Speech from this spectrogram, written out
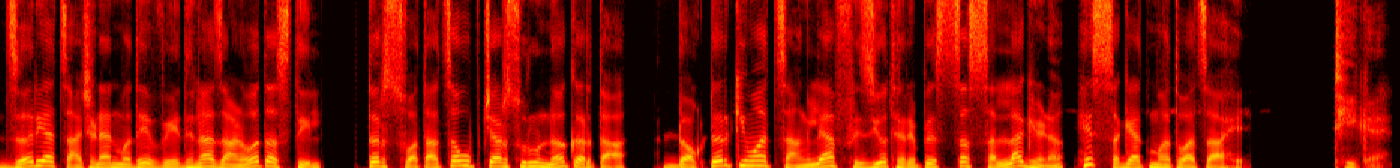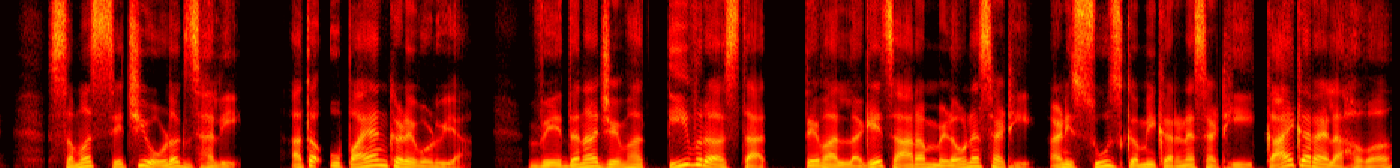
जर या चाचण्यांमध्ये वेदना जाणवत असतील तर स्वतःचा उपचार सुरू न करता डॉक्टर किंवा चांगल्या फिजिओथेरपिस्टचा सल्ला घेणं हे सगळ्यात महत्वाचं आहे. ठीक आहे. समस्येची ओळख झाली. आता उपायांकडे वळूया. वेदना जेव्हा तीव्र असतात तेव्हा लगेच आराम मिळवण्यासाठी आणि सूज कमी करण्यासाठी काय करायला हवं?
